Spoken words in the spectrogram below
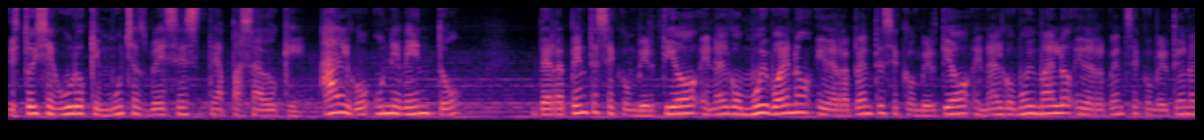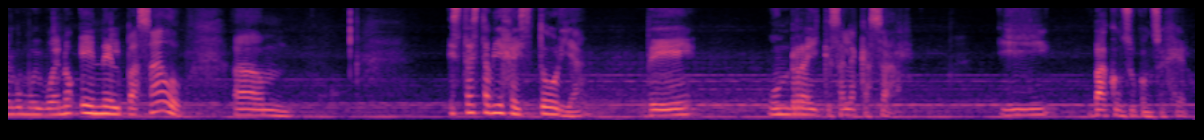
Estoy seguro que muchas veces te ha pasado que algo, un evento, de repente se convirtió en algo muy bueno y de repente se convirtió en algo muy malo y de repente se convirtió en algo muy bueno en el pasado. está esta vieja historia de un rey que sale a cazar y va con su consejero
